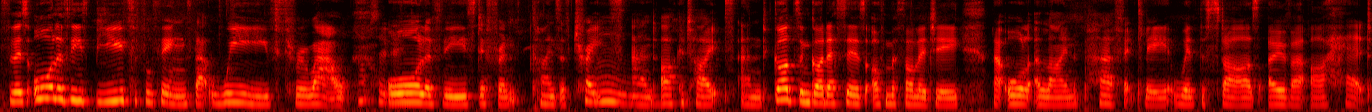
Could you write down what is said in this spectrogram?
So there's all of these beautiful things that weave throughout Absolutely. all of these different kinds of traits and archetypes and gods and goddesses of mythology that all align perfectly with the stars over our head.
